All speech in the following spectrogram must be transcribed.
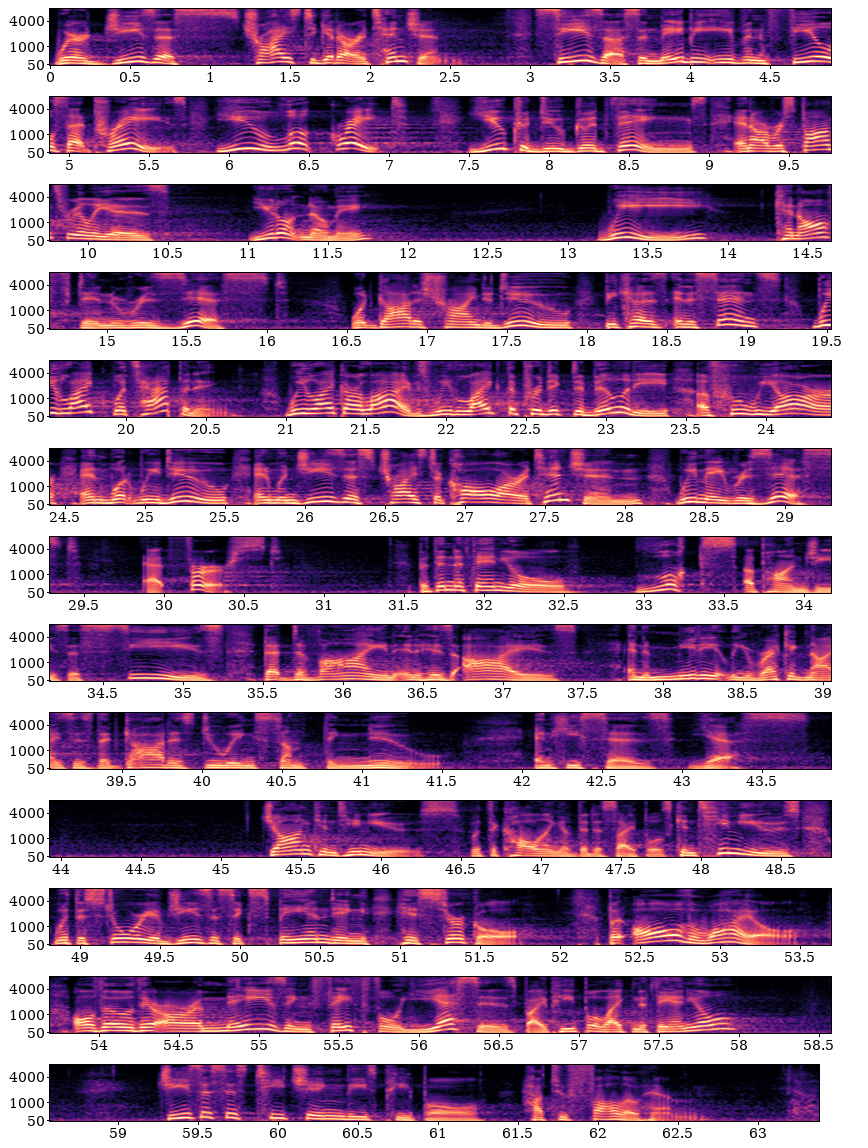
Where Jesus tries to get our attention, sees us, and maybe even feels that praise. You look great. You could do good things. And our response really is, You don't know me. We can often resist what God is trying to do because, in a sense, we like what's happening. We like our lives. We like the predictability of who we are and what we do. And when Jesus tries to call our attention, we may resist at first. But then Nathanael looks upon Jesus, sees that divine in his eyes, and immediately recognizes that God is doing something new. And he says, Yes. John continues with the calling of the disciples, continues with the story of Jesus expanding his circle. But all the while, although there are amazing faithful yeses by people like Nathanael, Jesus is teaching these people how to follow him.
